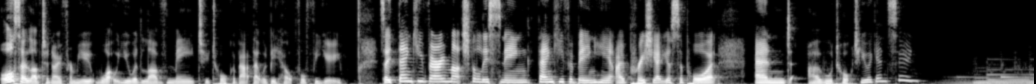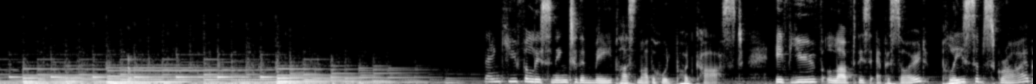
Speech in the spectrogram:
also love to know from you what you would love me to talk about that would be helpful for you. So, thank you very much for listening. Thank you for being here. I appreciate your support, and I will talk to you again soon. Thank you for listening to the Me Plus Motherhood podcast. If you've loved this episode, please subscribe,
